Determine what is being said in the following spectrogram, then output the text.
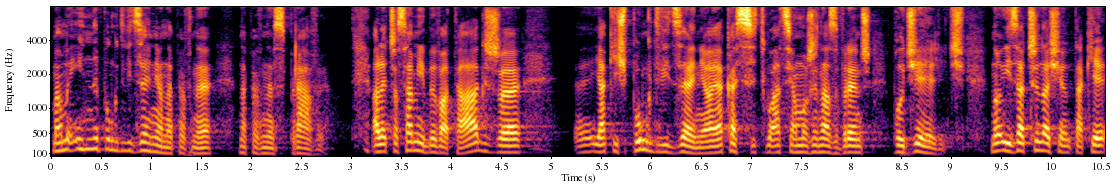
mamy inny punkt widzenia na pewne, na pewne sprawy. Ale czasami bywa tak, że e, jakiś punkt widzenia, jakaś sytuacja może nas wręcz podzielić. No i zaczyna się takie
